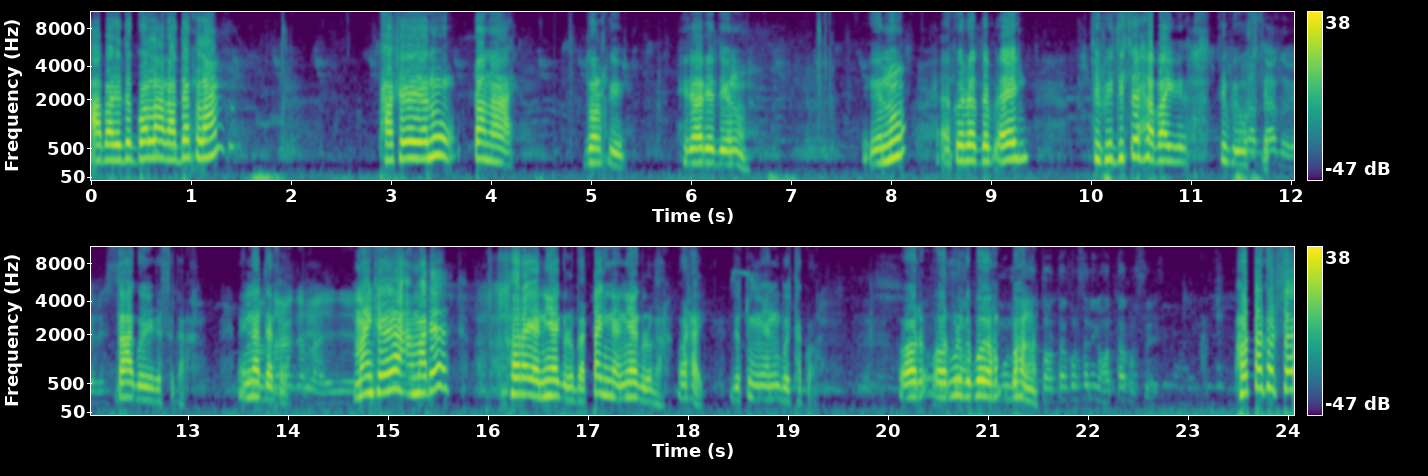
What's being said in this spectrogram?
আবার এই যে গলারা দেখলাম ফাঁসে এনু টানায় জলকে হিরারে যে এনু যে এই চিপি দিছে হেবাই চিপি উঠছে। দাগ হয়ে গেছে। গা। এনা দেখো মাইসে আমারে সরাইয়া নিয়ে গেল গা টাইনা নিয়ে গেল গা ওঠাই যে তুমি এনে বই থাকো। ওর ওর বলকে বহন। হত্যা করছে?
